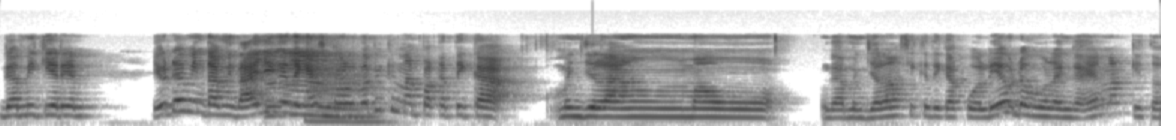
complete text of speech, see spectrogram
gak mikirin ya udah minta-minta aja ketika Hmm. sekolah tapi kenapa ketika menjelang mau nggak menjelang sih ketika kuliah udah mulai nggak enak gitu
